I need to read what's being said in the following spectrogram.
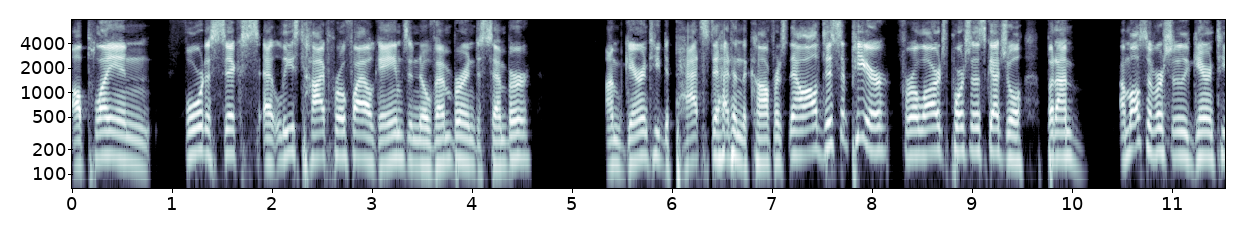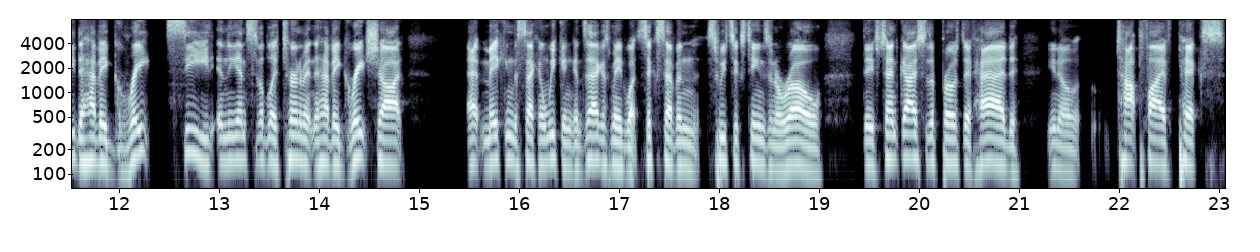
I'll play in four to six at least high profile games in November and December. I'm guaranteed to pat stat in the conference. Now I'll disappear for a large portion of the schedule, but I'm I'm also virtually guaranteed to have a great seed in the NCAA tournament and have a great shot at making the second weekend. Gonzaga's made what six, seven Sweet 16s in a row. They've sent guys to the pros. They've had you know top five picks.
